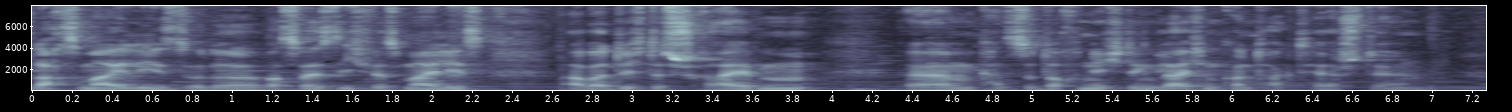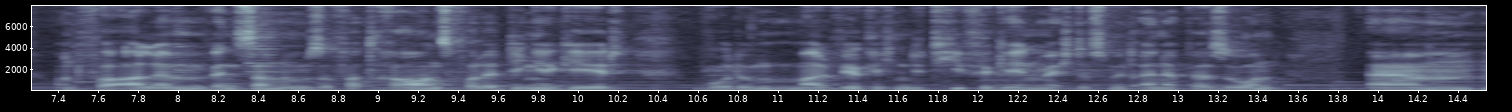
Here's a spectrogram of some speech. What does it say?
Lachsmileys oder was weiß ich für Smileys, aber durch das Schreiben ähm, kannst du doch nicht den gleichen Kontakt herstellen. Und vor allem, wenn es dann um so vertrauensvolle Dinge geht, wo du mal wirklich in die Tiefe gehen möchtest mit einer Person, ähm,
